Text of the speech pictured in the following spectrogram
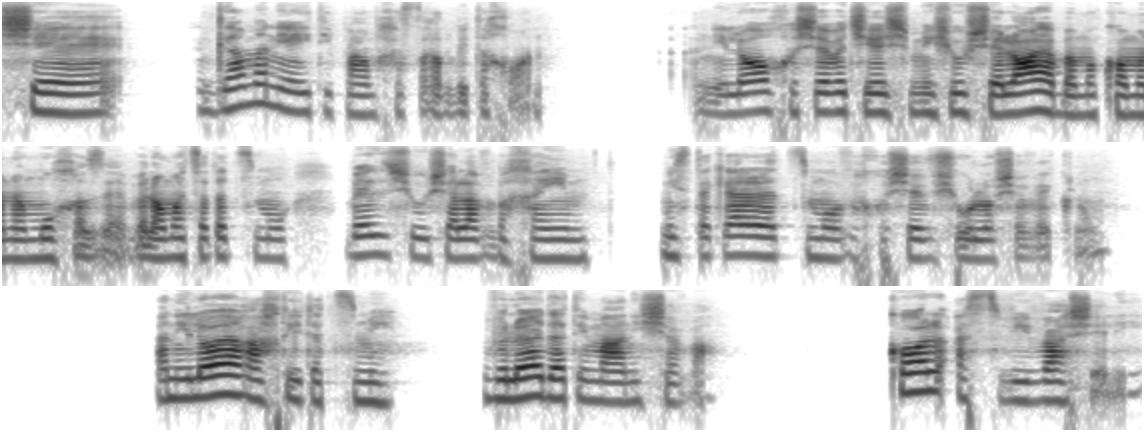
שגם אני הייתי פעם חסרת ביטחון. אני לא חושבת שיש מישהו שלא היה במקום הנמוך הזה, ולא מצא את עצמו באיזשהו שלב בחיים, מסתכל על עצמו וחושב שהוא לא שווה כלום. אני לא הערכתי את עצמי, ולא ידעתי מה אני שווה. כל הסביבה שלי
